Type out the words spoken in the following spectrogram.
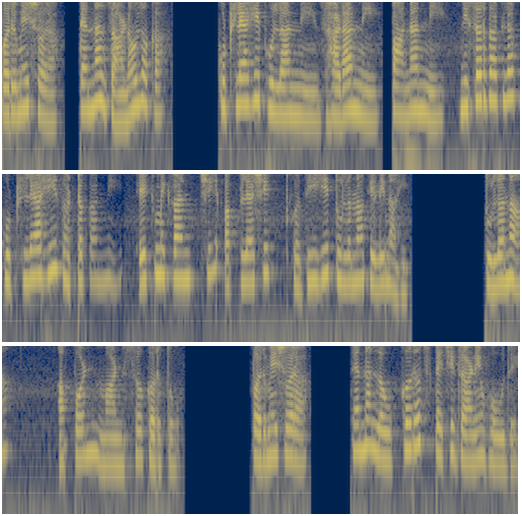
परमेश्वरा त्यांना जाणवलं का? कुठल्याही फुलांनी झाडांनी पानांनी निसर्गातल्या कुठल्याही घटकांनी एकमेकांची आपल्याशी कधीही तुलना केली नाही. तुलना आपण माणसं करतो. परमेश्वरा त्यांना लवकरच त्याची जाणीव होऊ दे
